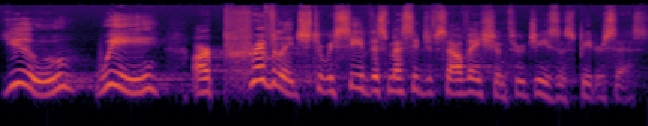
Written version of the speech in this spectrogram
You, we, are privileged to receive this message of salvation through Jesus, Peter says.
